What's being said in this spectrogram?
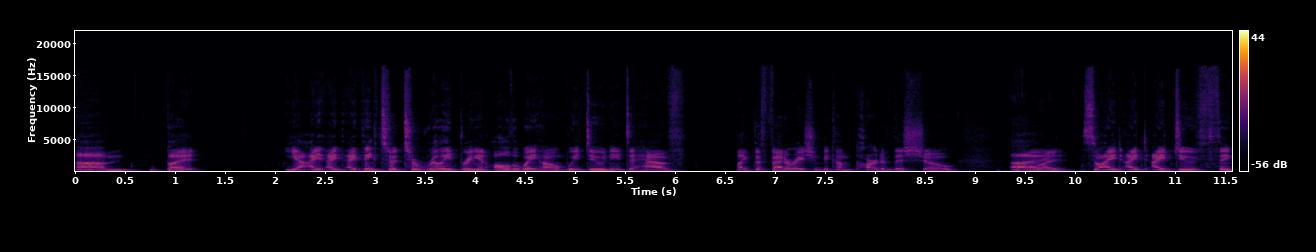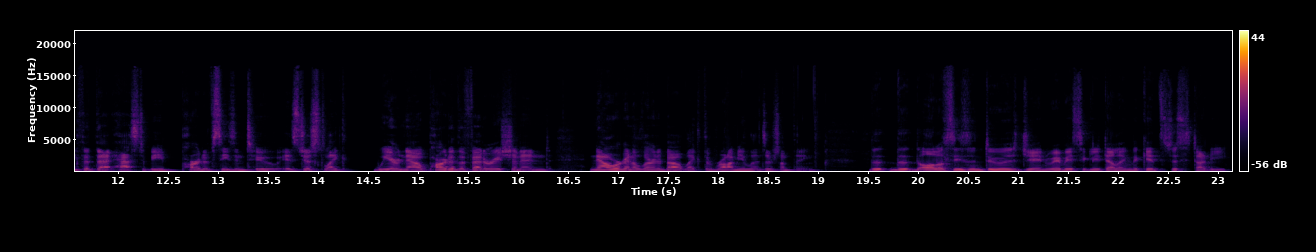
Um, but yeah, I, I, I think to to really bring it all the way home, we do need to have like the Federation become part of this show. Uh, Right. So I, I I do think that that has to be part of season two. Is just like we are now part of the Federation, and now we're going to learn about like the Romulans or something. The, the all of season two is Janeway basically telling the kids to study.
